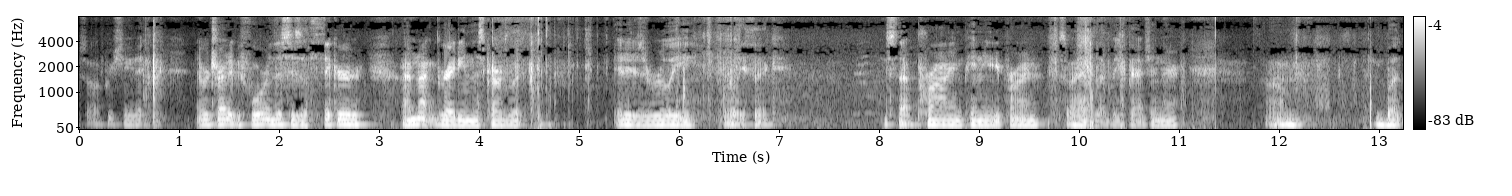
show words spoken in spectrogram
So I appreciate it. Never tried it before. This is a thicker. I'm not grading this card, but it is really, really thick. It's that prime, Panini prime. So I have that big patch in there. Um, but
